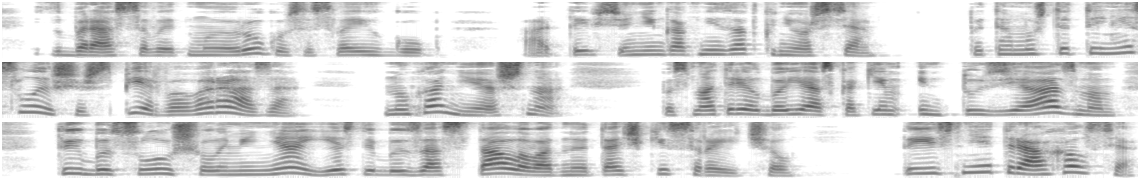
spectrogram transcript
– сбрасывает мою руку со своих губ. «А ты все никак не заткнешься. Потому что ты не слышишь с первого раза». «Ну, конечно. Посмотрел бы я, с каким энтузиазмом ты бы слушала меня, если бы застала в одной тачке с Рэйчел». «Ты с ней трахался?»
